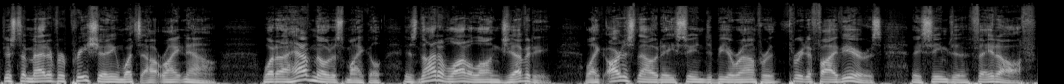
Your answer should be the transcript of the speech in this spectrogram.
Just a matter of appreciating what's out right now. What I have noticed, Michael, is not a lot of longevity. Like artists nowadays seem to be around for three to five years, they seem to fade off.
